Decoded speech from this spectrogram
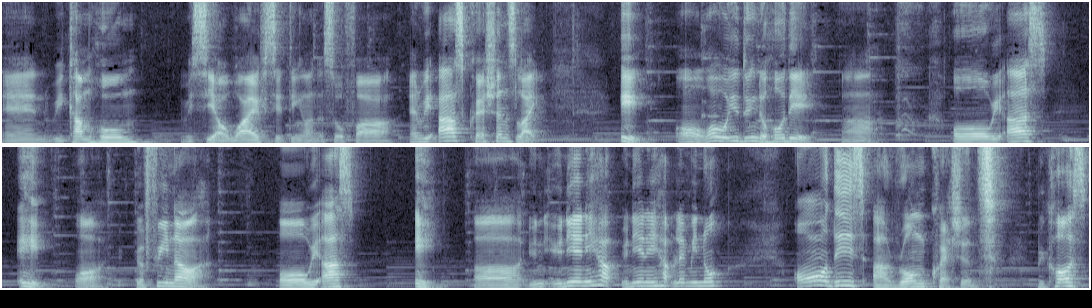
and we come home, we see our wife sitting on the sofa and we ask questions like, "Hey, oh, what were you doing the whole day? Ah. Or we ask, hey, oh, you're free now ah? Or we ask, hey, uh, you, you need any help? You need any help? Let me know. All these are wrong questions because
